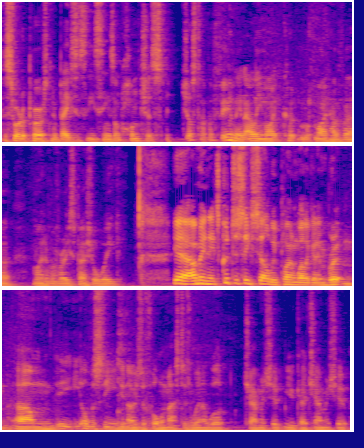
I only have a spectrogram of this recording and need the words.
the sort of person who bases these things on hunches, I just have a feeling Ali might could, might have a might have a very special week. Yeah, I mean, it's good to see Selby playing well again in Britain. Um, he, obviously, you know, he's a former Masters winner, World Championship, UK Championship.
